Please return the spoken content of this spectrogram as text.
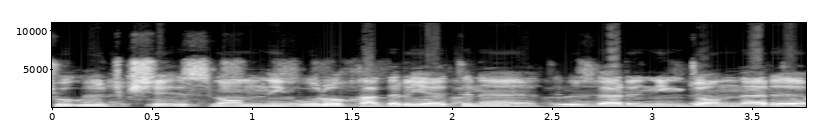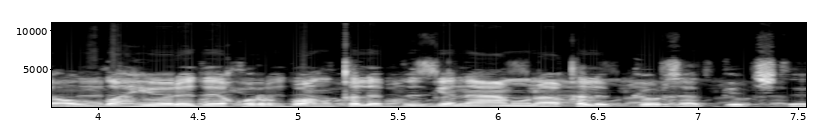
shu uch kishi islomning ulug' qadriyatini o'zlarining jonlari olloh yo'lida qurbon qilib bizga namuna qilib ko'rsatib ketishdi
